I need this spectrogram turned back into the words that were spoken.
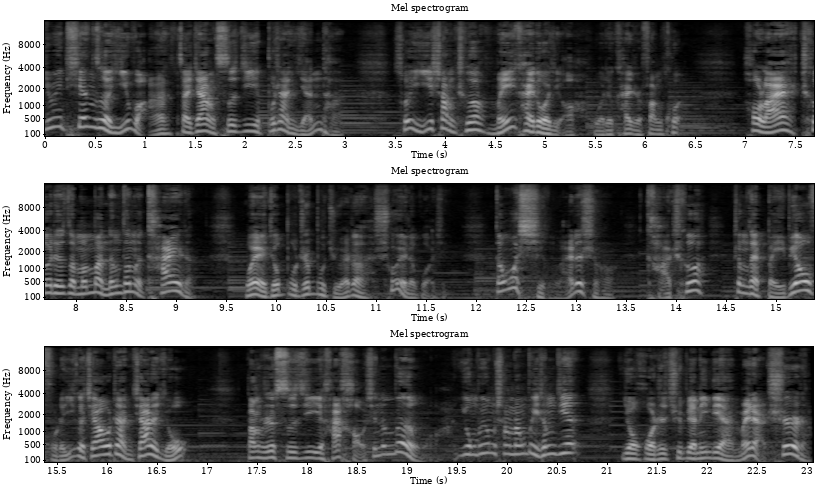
因为天色已晚，再加上司机不善言谈，所以一上车没开多久，我就开始犯困。后来车就这么慢腾腾的开着，我也就不知不觉的睡了过去。等我醒来的时候，卡车正在北标府的一个加油站加着油。当时司机还好心的问我。用不用上趟卫生间，又或是去便利店买点吃的？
